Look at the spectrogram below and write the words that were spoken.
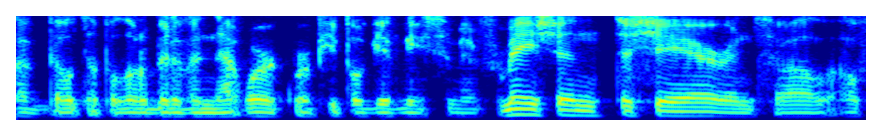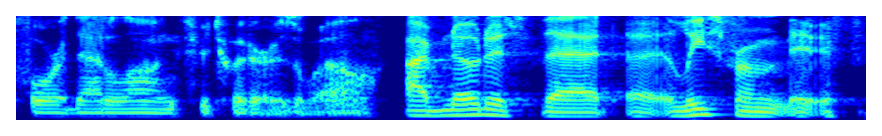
I've built up a little bit of a network where people give me some information to share, and so I'll, I'll forward that along through Twitter as well. I've noticed that uh, at least from if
